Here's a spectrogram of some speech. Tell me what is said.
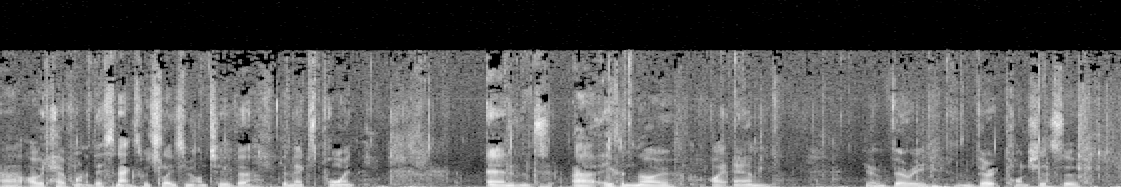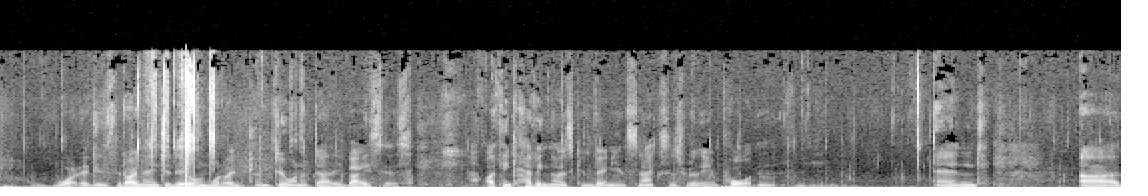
uh, I would have one of their snacks which leads me on to the, the next point. and uh, even though I am you know, very very conscious of what it is that I need to do and what I do on a daily basis I think having those convenient snacks is really important. And uh,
